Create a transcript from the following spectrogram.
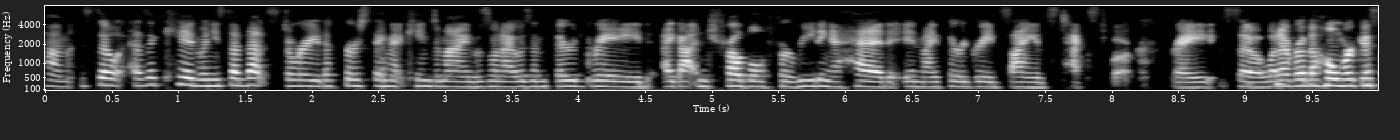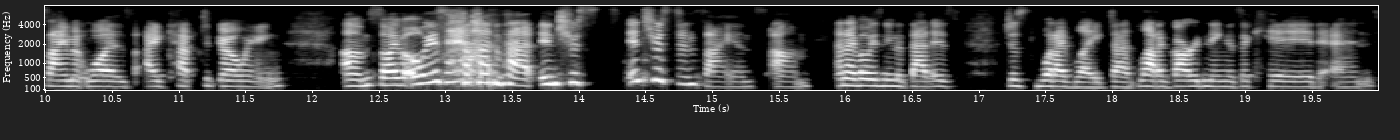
Um, so as a kid, when you said that story, the first thing that came to mind was when I was in third grade, I got in trouble for reading ahead in my third grade science textbook, right? So whatever the homework assignment was, I kept going. Um, so I've always had that interest interest in science, um, and I've always known that that is just what I've liked. a lot of gardening as a kid and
